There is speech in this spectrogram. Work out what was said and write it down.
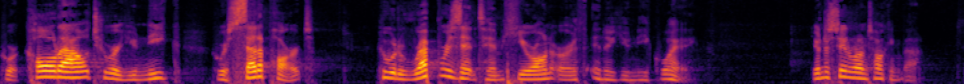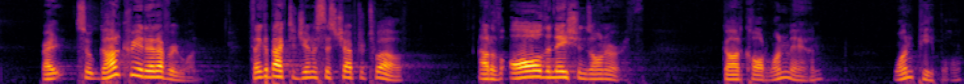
who are called out, who are unique, who are set apart, who would represent him here on earth in a unique way. You understand what I'm talking about? Right? So God created everyone. Think back to Genesis chapter 12. Out of all the nations on earth, God called one man, one people,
